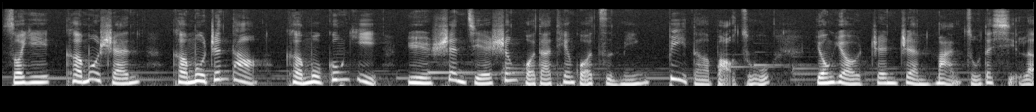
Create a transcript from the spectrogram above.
所以渴慕神、渴慕真道、渴慕公义。与圣洁生活的天国子民必得饱足，拥有真正满足的喜乐。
